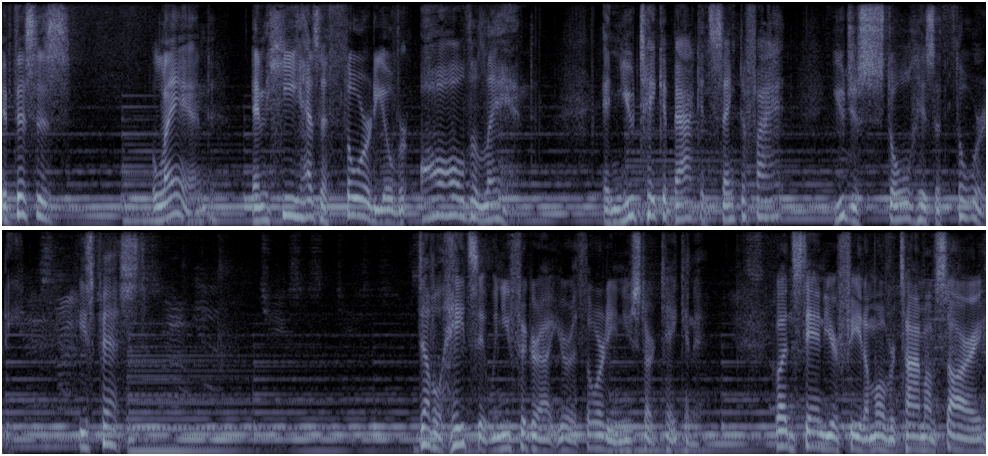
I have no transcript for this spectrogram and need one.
If this is land and he has authority over all the land, and you take it back and sanctify it, you just stole his authority. He's pissed. Devil hates it when you figure out your authority and you start taking it. Go ahead and stand to your feet. I'm over time. I'm sorry.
